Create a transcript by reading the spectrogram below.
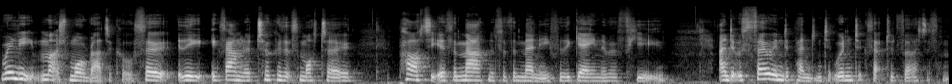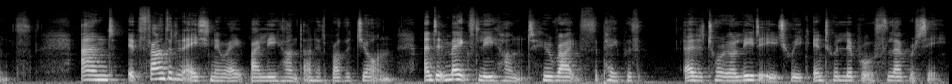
really much more radical. So the Examiner took as its motto, Party is the madness of the many for the gain of a few. And it was so independent it wouldn't accept advertisements. And it's founded in 1808 by Leigh Hunt and his brother John, and it makes Leigh Hunt, who writes the paper's editorial leader each week, into a liberal celebrity.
